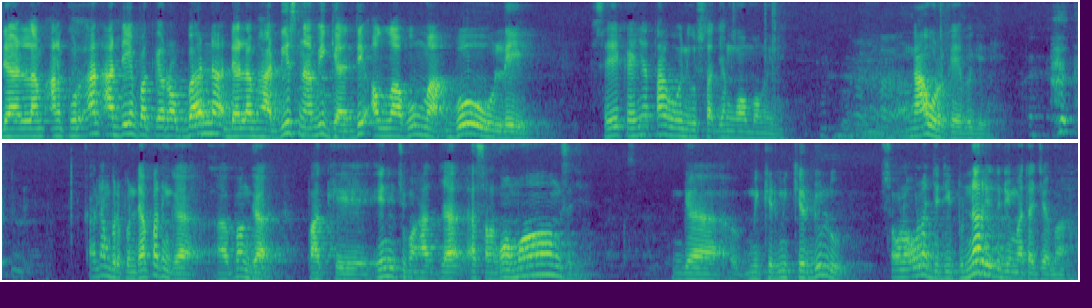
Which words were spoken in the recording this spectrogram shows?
Dalam Al-Quran ada yang pakai Robbana. Dalam hadis Nabi ganti Allahumma. Boleh. Saya kayaknya tahu ini Ustadz yang ngomong ini ngawur kayak begini. Kadang berpendapat enggak apa enggak pakai ini cuma asal ngomong saja. Enggak mikir-mikir dulu. Seolah-olah jadi benar itu di mata jamaah.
